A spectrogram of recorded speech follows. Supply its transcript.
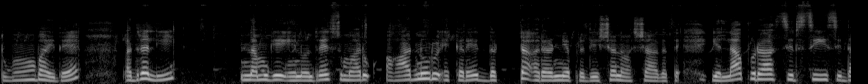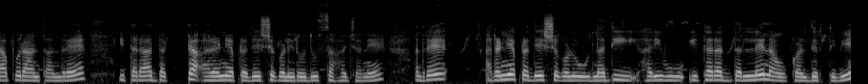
ತುಂಬ ಇದೆ. ಅದರಲ್ಲಿ ನಮಗೆ ಏನು ಅಂದರೆ ಸುಮಾರು ಆರುನೂರು ಎಕರೆ ದಟ್ಟ ಅರಣ್ಯ ಪ್ರದೇಶ ನಾಶ ಆಗುತ್ತೆ. ಯಲ್ಲಾಪುರ, ಸಿರ್ಸಿ, ಸಿದ್ದಾಪುರ ಅಂತಂದರೆ ಈ ಥರ ದಟ್ಟ ಅರಣ್ಯ ಪ್ರದೇಶಗಳಿರೋದು ಸಹಜನೇ. ಅಂದರೆ ಅರಣ್ಯ ಪ್ರದೇಶಗಳು, ನದಿ, ಹರಿವು ಈ ಥರದ್ದಲ್ಲೇ ನಾವು ಕಳೆದಿರ್ತೀವಿ.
